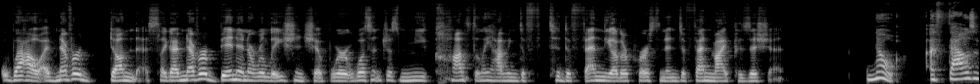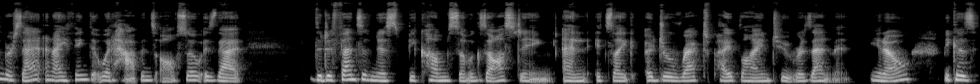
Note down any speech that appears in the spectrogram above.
wow, I've never done this. Like, I've never been in a relationship where it wasn't just me constantly having to, to defend the other person and defend my position. No, a thousand percent. And I think that what happens also is that the defensiveness becomes so exhausting and it's like a direct pipeline to resentment, you know? Because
